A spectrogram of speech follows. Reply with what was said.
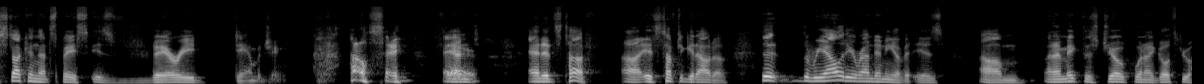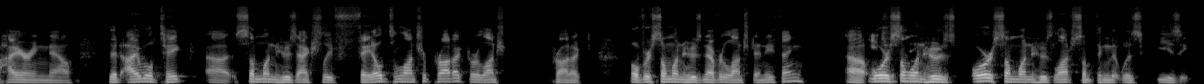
stuck in that space is very damaging, I'll say. Fair. And and it's tough uh, it's tough to get out of. the The reality around any of it is, um, and I make this joke when I go through hiring now that I will take uh, someone who's actually failed to launch a product or launch product over someone who's never launched anything, uh, or someone who's or someone who's launched something that was easy.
